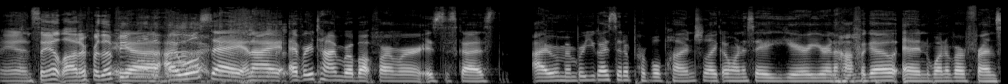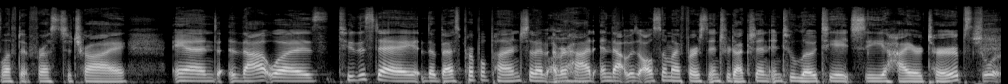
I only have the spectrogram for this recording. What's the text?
Man, say it louder for the people. Yeah, I will say, and I every time Robot Pharmer is discussed, I remember you guys did a purple punch, like I want to say a year, year and a half mm-hmm. ago, and one of our friends left it for us to try. And that was to this day the best purple punch that I've wow. ever had. And that was also my first introduction into low THC, higher terps. Sure.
